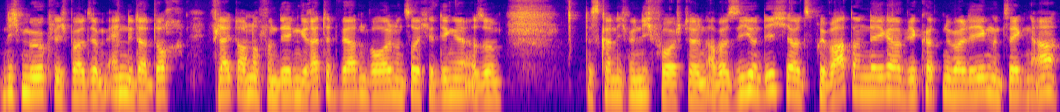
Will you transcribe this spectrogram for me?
nicht möglich, weil sie am Ende da doch vielleicht auch noch von denen gerettet werden wollen und solche Dinge. Also das kann ich mir nicht vorstellen. Aber Sie und ich als Privatanleger, wir könnten überlegen und denken, ah,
